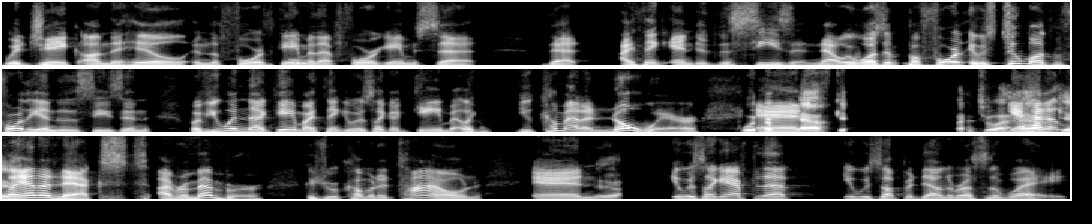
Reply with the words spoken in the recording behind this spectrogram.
with Jake on the hill in the fourth game Ooh. of that four game set that I think ended the season. Now it wasn't before; it was two months before the end of the season. But if you win that game, I think it was like a game like you come out of nowhere We're and went to a you had Atlanta game. next. I remember because you were coming to town, and yeah. it was like after that, it was up and down the rest of the way.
